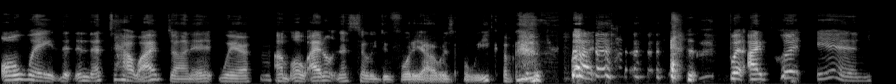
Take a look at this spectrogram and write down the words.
always, and that's how I've done it, where mm-hmm. um, oh, I don't necessarily do 40 hours a week, but but I put in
